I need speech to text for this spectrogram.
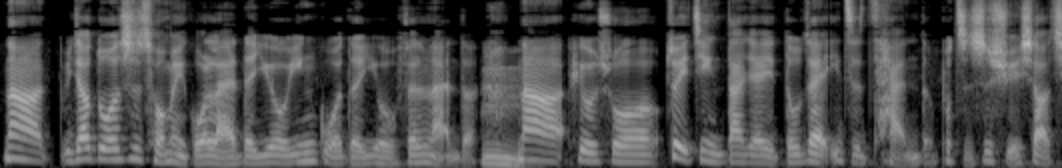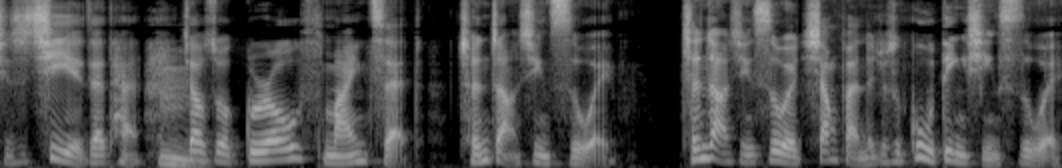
那比较多是从美国来的，也有英国的，也有芬兰的。嗯那譬如说，最近大家也都在一直谈的，不只是学校，其实企业也在谈，嗯叫做 growth mindset 成长性思维。成长型思维相反的就是固定型思维，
